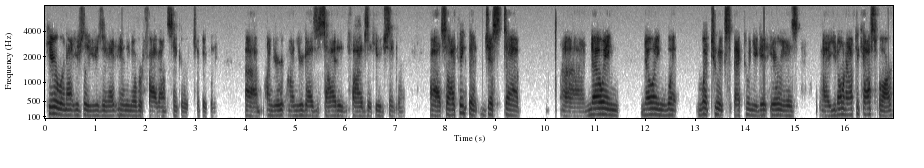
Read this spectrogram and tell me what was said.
Here, we're not usually using anything over five ounce sinker typically. Um, on your on your guys' side, five's a huge sinker. Uh, so I think that just uh, uh, knowing knowing what what to expect when you get here is uh, you don't have to cast far.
